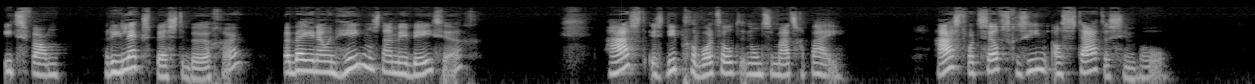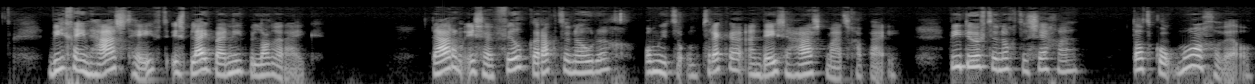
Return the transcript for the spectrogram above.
Iets van relax beste burger Waar ben je nou in hemelsnaam mee bezig? Haast is diep geworteld in onze maatschappij. Haast wordt zelfs gezien als statussymbool. Wie geen haast heeft, is blijkbaar niet belangrijk. Daarom is er veel karakter nodig om je te onttrekken aan deze haastmaatschappij. Wie durft er nog te zeggen: dat komt morgen wel?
